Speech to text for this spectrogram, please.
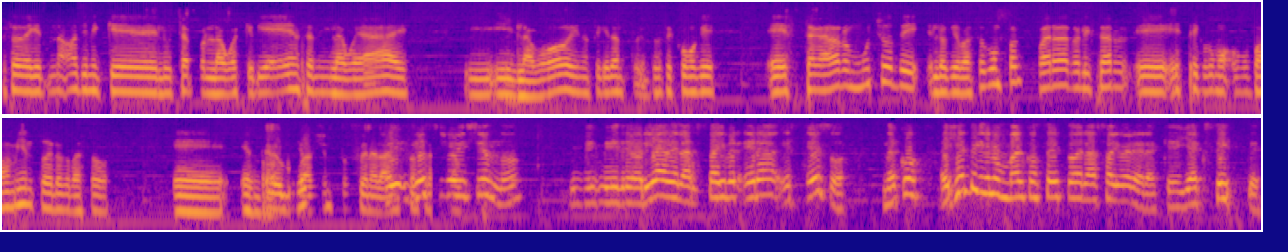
Eso de que no, tienen que luchar por la web que piensan y la weá y, y, y la voz y no sé qué tanto. Entonces, como que eh, se agarraron mucho de lo que pasó con Punk para realizar eh, este como ocupamiento de lo que pasó eh, en Raw. Yo- Oye, yo sigo diciendo, mi, mi teoría de la cyber era es eso. No hay gente que tiene un mal concepto de la cyber era, que ya existe.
